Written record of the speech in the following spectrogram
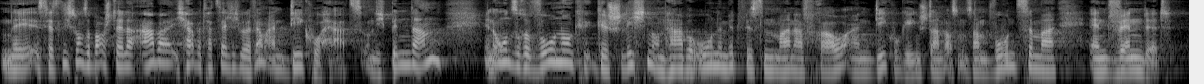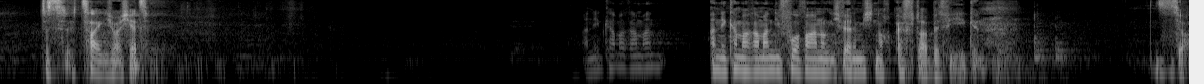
nee, ist jetzt nicht unsere Baustelle, aber ich habe tatsächlich, wir haben ein Dekoherz. Und ich bin dann in unsere Wohnung geschlichen und habe ohne Mitwissen meiner Frau einen Dekogegenstand aus unserem Wohnzimmer entwendet. Das zeige ich euch jetzt. An den Kameramann, an den Kameramann die Vorwarnung, ich werde mich noch öfter bewegen. So.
